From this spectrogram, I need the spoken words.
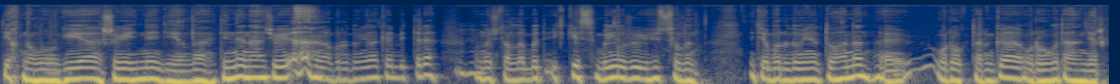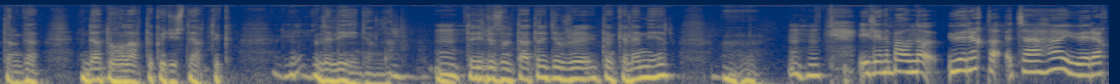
технология швейное дело тинен ачу оборудование кабиттере ону шталла бит иккис быйыл уже үс сылын эти оборудование туганан уроктарга урогу таан жарыктарга да тугалакты көжүстәктик үлелейин жаллар результаты уже келен ер Елена Павловна, үйерек чаха, үйерек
